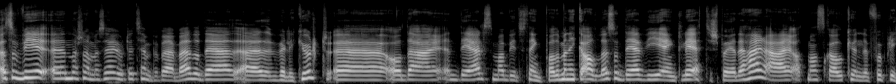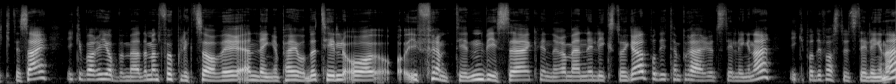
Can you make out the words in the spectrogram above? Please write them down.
Altså vi, eh, Nasjonalmuseet har gjort et kjempebra arbeid, og det er veldig kult. Eh, og det er en del som har begynt å tenke på det, men ikke alle. Så det vi egentlig etterspør i det her, er at man skal kunne forplikte seg, ikke bare jobbe med det, men forplikte seg over en lengre periode til å i fremtiden vise kvinner og menn i like stor grad på de temporære utstillingene, ikke på de faste utstillingene,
